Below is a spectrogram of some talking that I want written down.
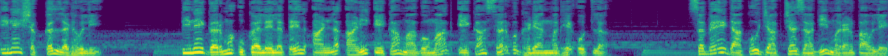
तिने शक्कल लढवली. तिने गर्म उकळलेलं तेल आणलं आणि एका मागोमाग एका सर्व घड्यांमध्ये ओतलं. सगळे डाकू जागच्या जागी मरण पावले.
